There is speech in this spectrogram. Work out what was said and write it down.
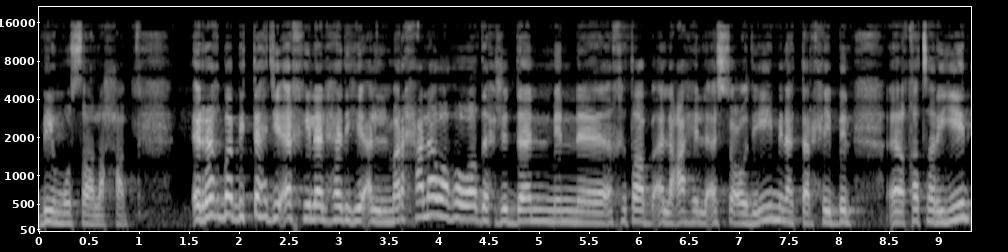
بمصالحة. الرغبة بالتهدئة خلال هذه المرحلة وهو واضح جدا من آه، خطاب العاهل السعودي من الترحيب بالقطريين.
